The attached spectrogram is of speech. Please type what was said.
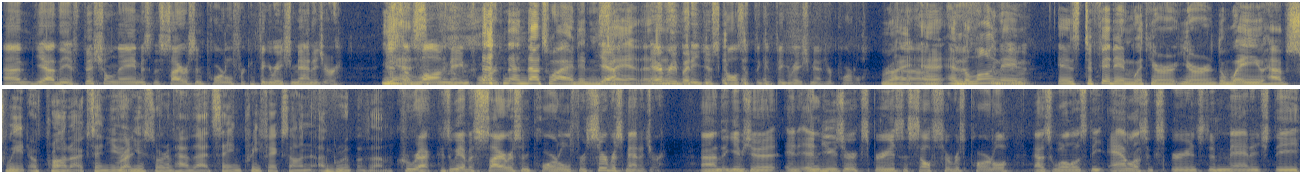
Um, yeah, the official name is the Cireson Portal for Configuration Manager. Is Yes. the long name for it. and that's why I didn't yeah, say it. That's everybody just calls it the Configuration Manager Portal. right, Um, and, and the long name. Is to fit in with your your the way you have suite of products, and you Right. you sort of have that same prefix on a group of them. Correct, because we have a Cireson portal for Service Manager um, that gives you an end user experience, the self service portal, as well as the analyst experience to manage the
